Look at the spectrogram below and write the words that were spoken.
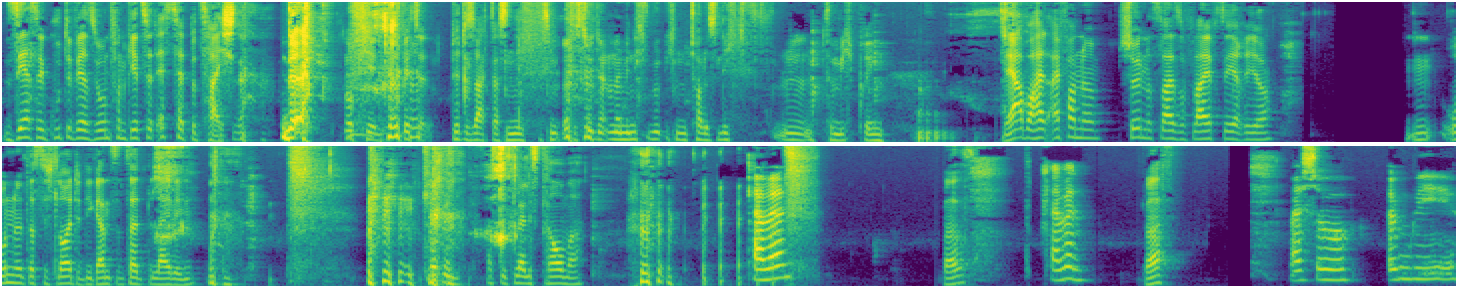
sehr, sehr gute Version von GZSZ bezeichne. Okay, bitte, bitte sag das nicht. Das, das tut dann nicht wirklich ein tolles Licht äh, für mich bringen. Ja, aber halt einfach eine schöne Slice of Life Serie. Ohne, dass sich Leute die ganze Zeit beleidigen. Kevin, hast du ein kleines Trauma? Kevin? Was? Kevin, Was? weißt du, irgendwie,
